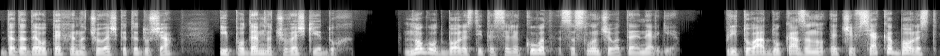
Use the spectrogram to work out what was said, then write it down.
да даде отеха на човешката душа и подем на човешкия дух. Много от болестите се лекуват със слънчевата енергия. При това доказано е, че всяка болест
